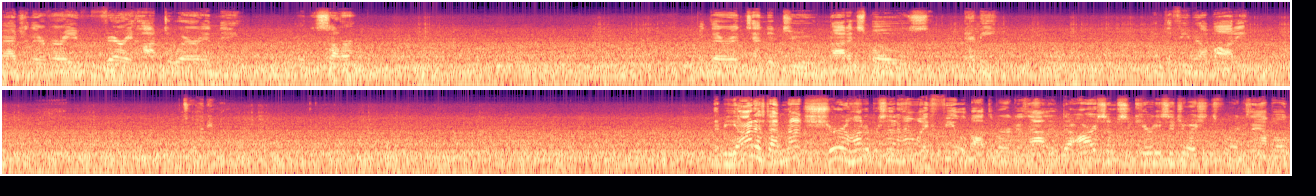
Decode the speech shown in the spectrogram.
I imagine they're very, very hot to wear in the in the summer. But they're intended to not expose any of the female body uh, to anyone. To be honest, I'm not sure 100% how I feel about the burqas. Now, there are some security situations, for example,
